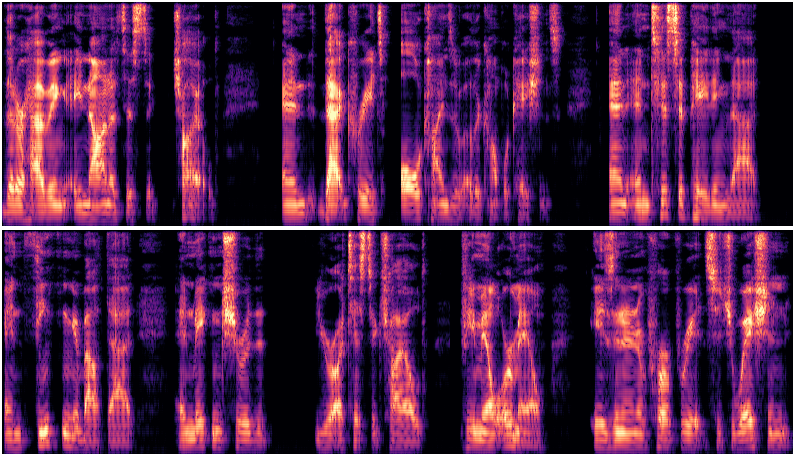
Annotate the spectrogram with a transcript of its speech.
that are having a non autistic child. And that creates all kinds of other complications. And anticipating that and thinking about that and making sure that your autistic child, female or male, is in an appropriate situation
